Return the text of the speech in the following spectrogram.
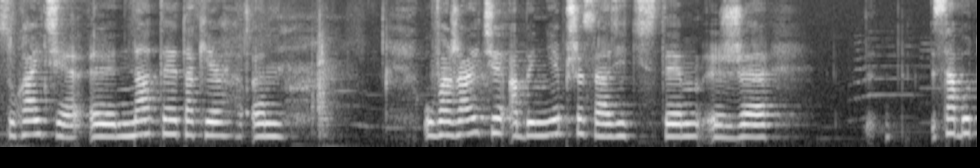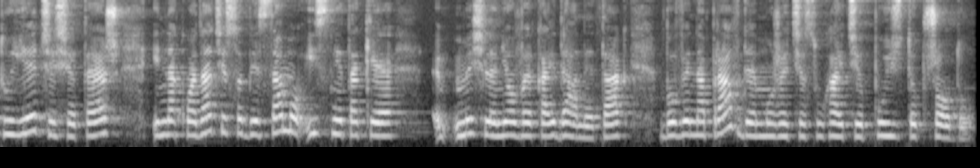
Słuchajcie, y, na te takie. em, uważajcie, aby nie przesadzić z tym, że sabotujecie się też i nakładacie sobie samoistnie takie y, myśleniowe kajdany, tak? Bo wy naprawdę możecie, słuchajcie, pójść do przodu,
